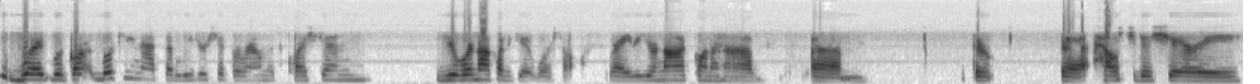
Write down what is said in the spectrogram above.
With regard, looking at the leadership around this question, you we're not going to get worse off, right? You're not going to have um, the the House Judiciary,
